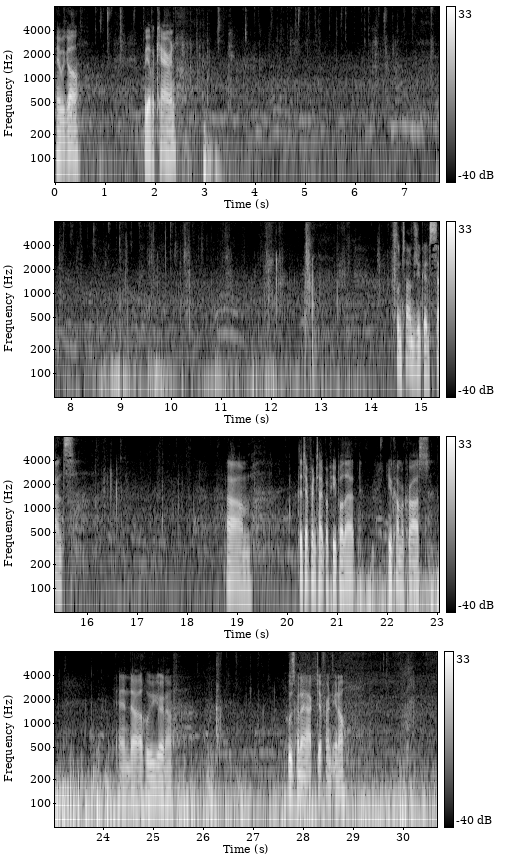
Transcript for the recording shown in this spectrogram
Here we go. We have a Karen. Sometimes you could sense um, the different type of people that you come across and uh, who you're gonna who's gonna act different, you know?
